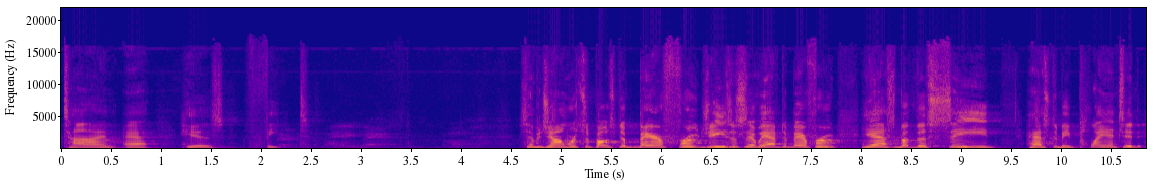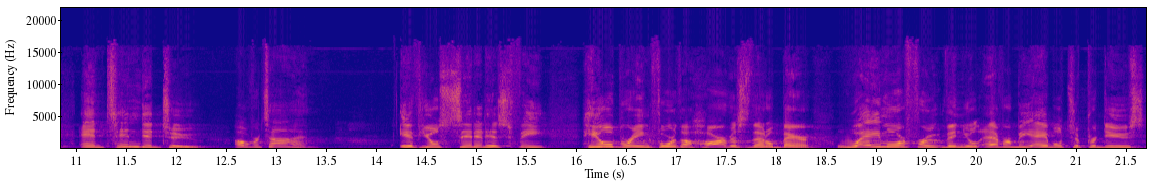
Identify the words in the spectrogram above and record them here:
time at His Say, but John, we're supposed to bear fruit. Jesus said we have to bear fruit. Yes, but the seed has to be planted and tended to over time. If you'll sit at his feet, he'll bring forth a harvest that'll bear way more fruit than you'll ever be able to produce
